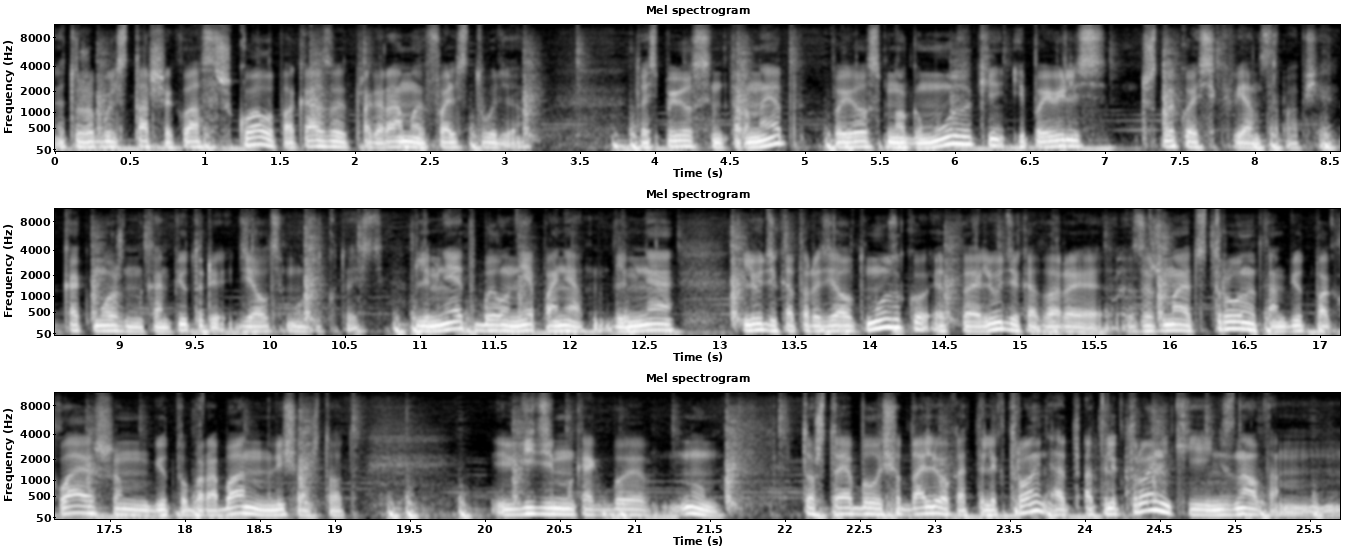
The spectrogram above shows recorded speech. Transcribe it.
это уже были старшие классы школы, показывает программу FL Studio. То есть появился интернет, появилось много музыки, и появились что такое секвенсор вообще? Как можно на компьютере делать музыку? То есть для меня это было непонятно. Для меня люди, которые делают музыку, это люди, которые зажимают струны, там, бьют по клавишам, бьют по барабанам или еще что-то. Видимо, как бы, ну, то, что я был еще далек от, электрон... от, от электроники и не знал там,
